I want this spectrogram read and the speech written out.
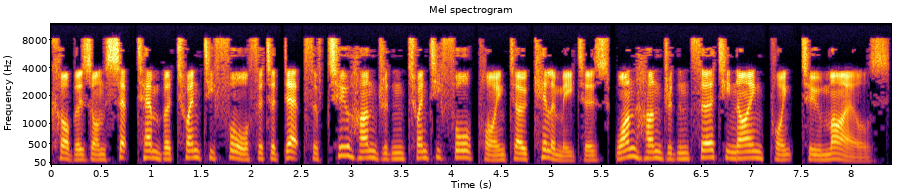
Cobres on September 24 at a depth of 224.0 kilometers 139.2 miles.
